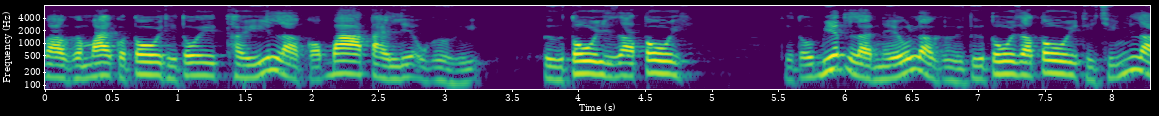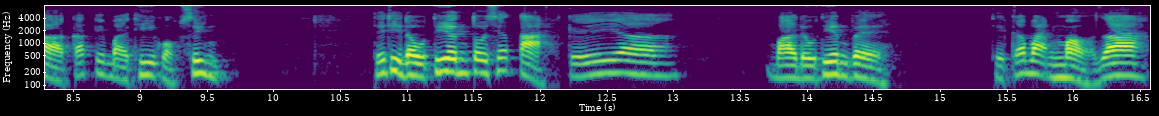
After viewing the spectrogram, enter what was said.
vào Gmail của tôi thì tôi thấy là có 3 tài liệu gửi từ tôi ra tôi. Thì tôi biết là nếu là gửi từ tôi ra tôi thì chính là các cái bài thi của học sinh. Thế thì đầu tiên tôi sẽ tải cái ờ, bài đầu tiên về. Thì các bạn mở ra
